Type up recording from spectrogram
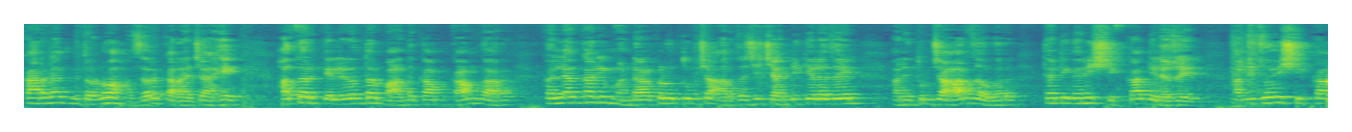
कार्यालयात मित्रांनो हजर करायचे आहे. हजर केल्यानंतर बांधकाम कामगार कल्याणकारी मंडळाकडून तुमच्या अर्जाची छाननी केली जाईल आणि तुमच्या अर्जावर त्या ठिकाणी शिक्का दिला जाईल. आणि जोही शिक्का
